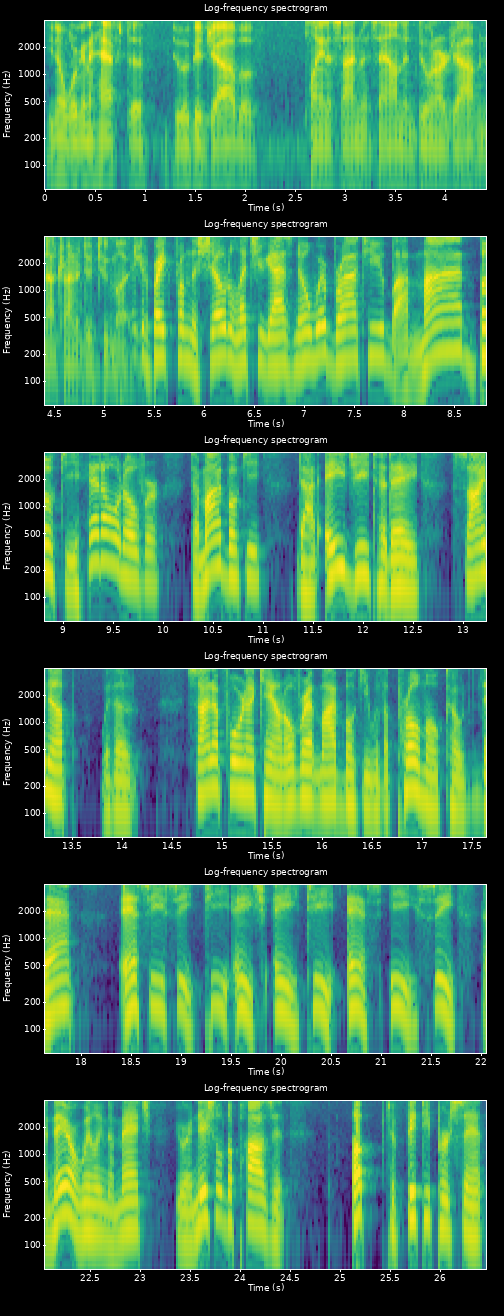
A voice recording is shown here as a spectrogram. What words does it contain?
you know, we're going to have to do a good job of playing assignment sound and doing our job and not trying to do too much. Taking a break from the show to let you guys know we're brought to you by MyBookie. Head on over to mybookie.ag today. Sign up with a sign up for an account over at MyBookie with a promo code that SEC T H A T S E C and they are willing to match your initial deposit up to 50%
